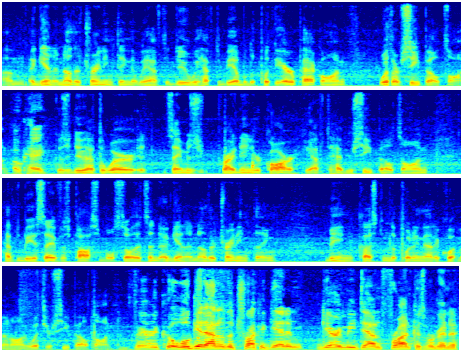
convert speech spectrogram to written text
Um, again, another training thing that we have to do. We have to be able to put the air pack on with our seatbelts on. Okay. Because you do have to wear it, same as riding in your car. You have to have your seatbelts on. Have to be as safe as possible. So it's an, again another training thing, being accustomed to putting that equipment on with your seatbelt on. Very cool. We'll get out of the truck again and Gary meet down front because we're going to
